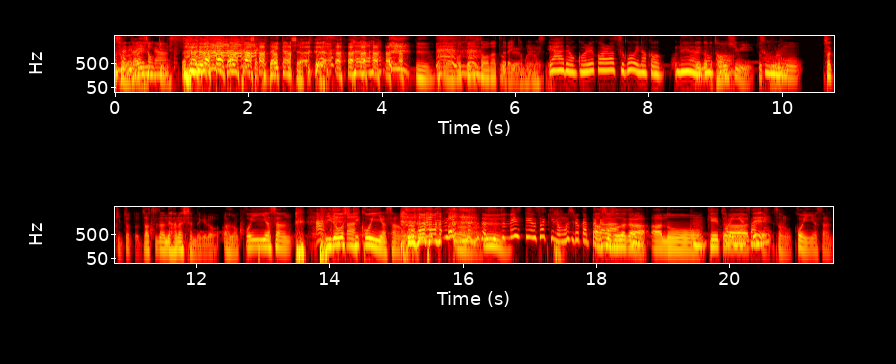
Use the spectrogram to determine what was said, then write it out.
そうなればい大尊敬です。大感謝か大感謝です。うんいや本当にそうなったらいいと思いますいやーでもこれからすごいなんかねえなんか。楽しみ。ちょっと俺そもさっきちょっと雑談で話したんだけどあのコイン屋さんあ移動式コイン屋さんを。説明してよ。さっきの面白かったから。あそうそう。だから、あのーうん。軽トコイン屋ラさんね。でそのコイン屋さん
